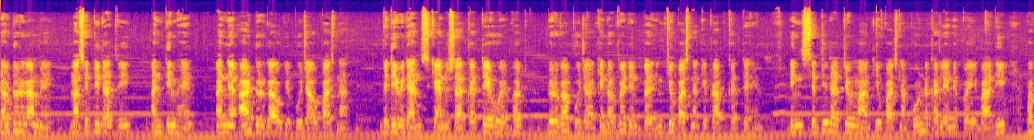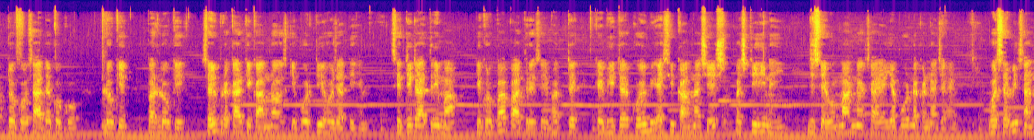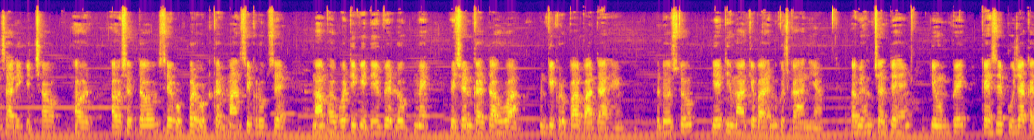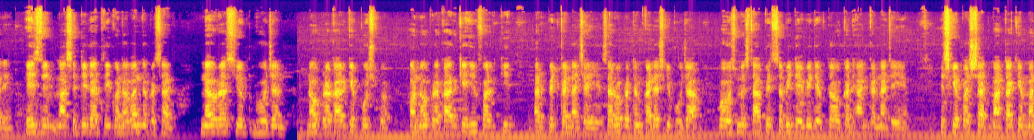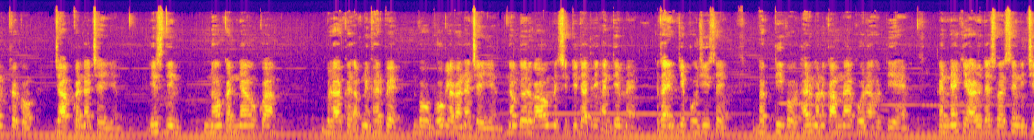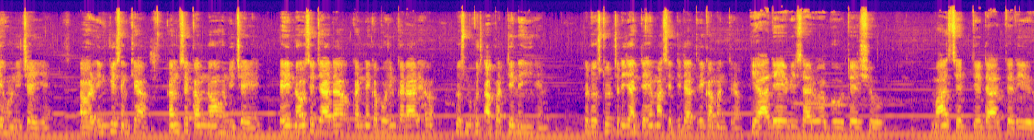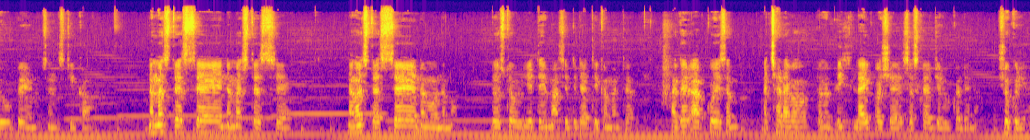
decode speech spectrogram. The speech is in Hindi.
नव दुर्गा में माँ सिद्धिदात्री अंतिम है। अन्य आठ दुर्गाओं की पूजा उपासना विधि विधान के अनुसार करते हुए भक्त दुर्गा पूजा के नब्बे दिन पर इनकी उपासना की प्राप्त करते हैं। इन सिद्धिदात्री माँ की उपासना पूर्ण कर लेने पर बाद ही भक्तों को, साधकों को, लौकिक, परलौकिक सभी प्रकार की कामनाओं की पूर्ति हो जाती है। सिद्धिदात्री माँ की कृपा पात्र से भक्त के भीतर कोई भी ऐसी कामना शेष बचती ही नहीं, जिसे वो मांगना चाहे या पूर्ण करना चाहे। वह सभी सांसारिक इच्छाओं और आवश्यकताओं से ऊपर उठकर मानसिक रूप से माँ भगवती की दिव्य लोक में विचरण करता हुआ उनकी कृपा पाता है। तो दोस्तों, ये थी माँ के बारे में कुछ कहानियाँ। अभी हम चलते हैं कि उन पे कैसे पूजा करें। इस दिन माँ सिद्धिदात्री को नवन्न प्रसाद, नवरस युक्त भोजन, नौ प्रकार के पुष्प और नौ प्रकार के ही फल की अर्पित करना चाहिए। सर्वप्रथम कलश की पूजा व उसमें स्थापित सभी देवी देवताओं का ध्यान करना चाहिए। इसके पश्चात माता के मंत्र को जाप करना चाहिए। इस दिन नौ कन्याओं का बुलाकर अपने घर पे भोग लगाना चाहिए। नव दुर्गाओं में सिद्धिदात्री अंतिम है, तथा इनकी पूजी से भक्ति को हर मनोकामनाएँ पूर्ण होती है। कन्या की आयु दस वर्ष से नीचे होनी चाहिए, और इनकी संख्या कम से कम नौ होनी चाहिए। यदि नौ से ज़्यादा कन्या का भोजन करा रहे हो तो उसमें कुछ आपत्ति नहीं है। तो दोस्तों, चलिए जानते हैं माँ सिद्धिदात्री का मंत्र। या देवी सर्वभूतेषु माँ सिद्धिदात्री रूपेण संस्थिका। नमस्तस्य नमस्तस्य नमस्तस्य नमो नमः। दोस्तों, ये थे माँ सिद्धिदात्री का मंत्र। अगर आपको ये सब अच्छा लगा हो तो हमें प्लीज़ लाइक और शेयर सब्सक्राइब ज़रूर कर देना। शुक्रिया।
